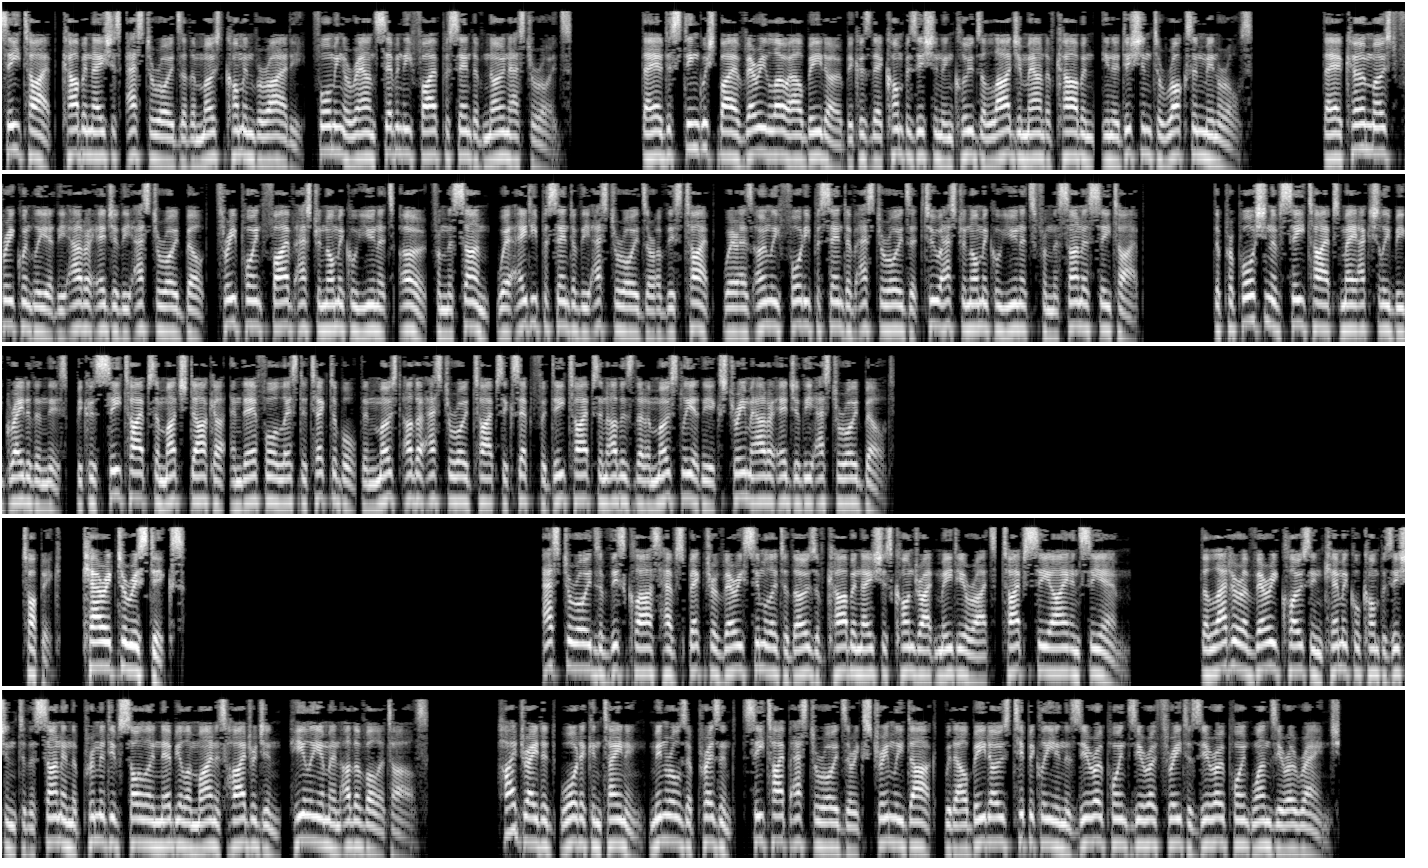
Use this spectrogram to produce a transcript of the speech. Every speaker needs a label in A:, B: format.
A: C-type carbonaceous asteroids are the most common variety, forming around 75% of known asteroids. They are distinguished by a very low albedo because their composition includes a large amount of carbon, in addition to rocks and minerals. They occur most frequently at the outer edge of the asteroid belt, 3.5 astronomical units from the Sun, where 80% of the asteroids are of this type, whereas only 40% of asteroids at 2 astronomical units from the Sun are C-type. The proportion of C-types may actually be greater than this, because C-types are much darker and therefore less detectable than most other asteroid types except for D-types and others that are mostly at the extreme outer edge of the asteroid belt. Topic: Characteristics Asteroids of this class have spectra very similar to those of carbonaceous chondrite meteorites types Ci and Cm. The latter are very close in chemical composition to the Sun and the primitive solar nebula minus hydrogen, helium and other volatiles. Hydrated water-containing minerals are present. C-type asteroids are extremely dark, with albedos typically in the 0.03 to 0.10 range.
